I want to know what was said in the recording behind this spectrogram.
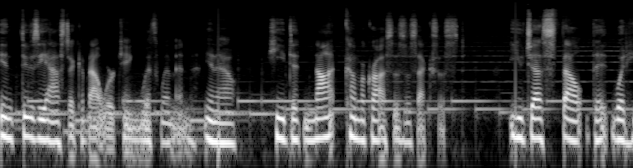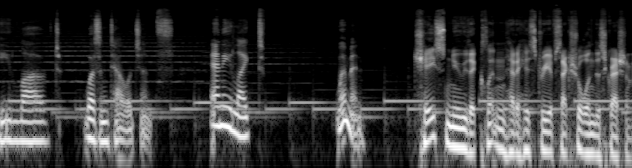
enthusiastic about working with women, you know. He did not come across as a sexist. You just felt that what he loved was intelligence. And he liked women. Chase knew that Clinton had a history of sexual indiscretion,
